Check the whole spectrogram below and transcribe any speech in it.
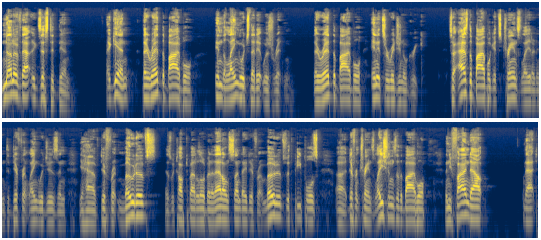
None of that existed then. Again, they read the Bible in the language that it was written. They read the Bible in its original Greek. So as the Bible gets translated into different languages and you have different motives, as we talked about a little bit of that on Sunday, different motives with people's uh, different translations of the Bible, then you find out that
